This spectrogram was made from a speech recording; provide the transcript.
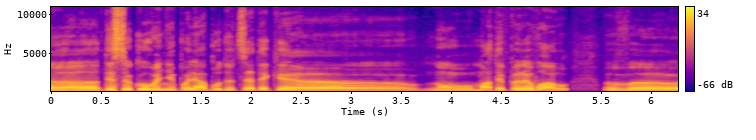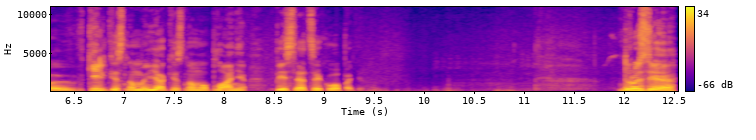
Е, Десиковані поля будуть все-таки е, ну, мати перевагу в, кількісному і якісному плані після цих опадів. Друзі,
